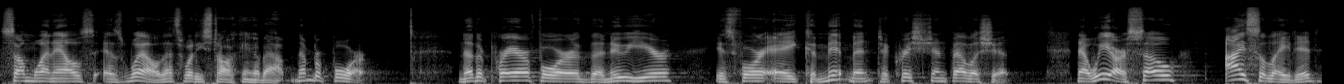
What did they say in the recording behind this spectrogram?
someone else as well. That's what he's talking about. Number four, another prayer for the new year is for a commitment to Christian fellowship. Now, we are so isolated,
